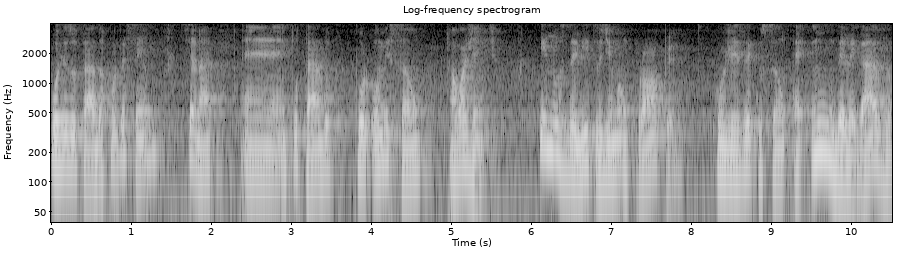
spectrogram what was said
o resultado acontecendo será é, imputado por omissão ao agente. E nos delitos de mão própria, cuja execução é indelegável,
